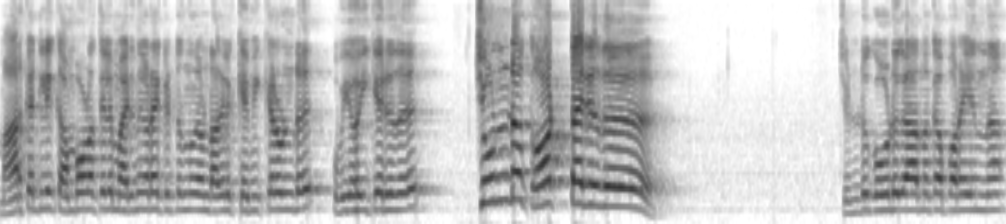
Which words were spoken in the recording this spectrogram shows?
മാർക്കറ്റിൽ കമ്പോളത്തിൽ മരുന്ന് കട കിട്ടുന്നതുണ്ട് അതിൽ കെമിക്കലുണ്ട് ഉപയോഗിക്കരുത്. ചുണ്ട് കോട്ടരുത്. ചുണ്ട് കോടുക എന്നൊക്കെ പറയുന്ന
